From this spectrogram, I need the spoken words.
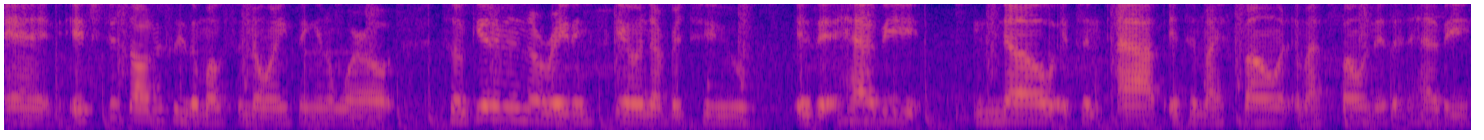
and it's just honestly the most annoying thing in the world. So getting in a rating scale number two, is it heavy? No, it's an app, it's in my phone and my phone isn't heavy.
